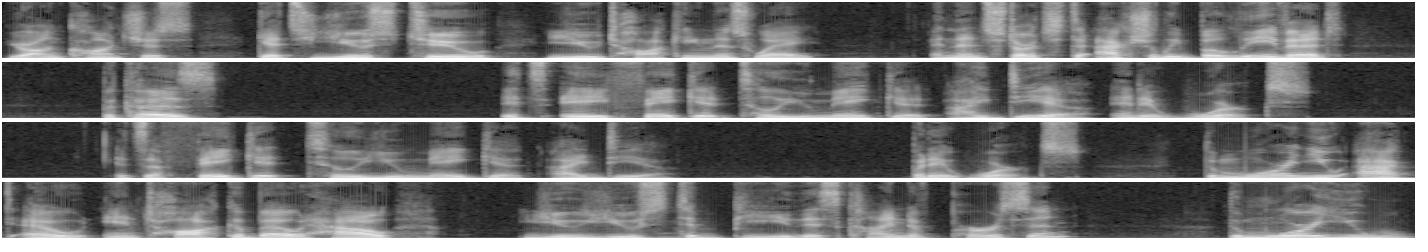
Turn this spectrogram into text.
your unconscious gets used to you talking this way and then starts to actually believe it because it's a fake it till you make it idea and it works. It's a fake it till you make it idea, but it works the more you act out and talk about how you used to be this kind of person, the more you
